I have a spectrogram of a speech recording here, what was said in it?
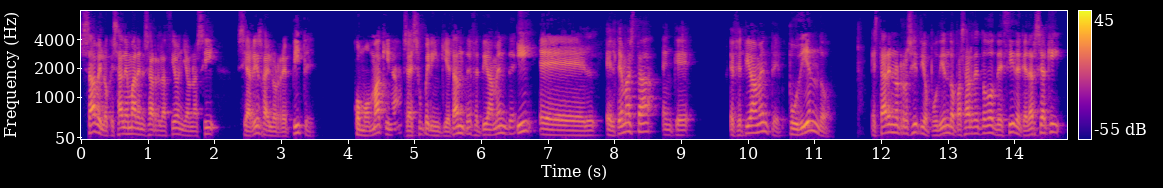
sabe lo que sale mal en esa relación y aún así se arriesga y lo repite como máquina, o sea, es súper inquietante, efectivamente. Y eh, el, tema está en que, efectivamente, pudiendo estar en otro sitio, pudiendo pasar de todo, decide quedarse aquí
